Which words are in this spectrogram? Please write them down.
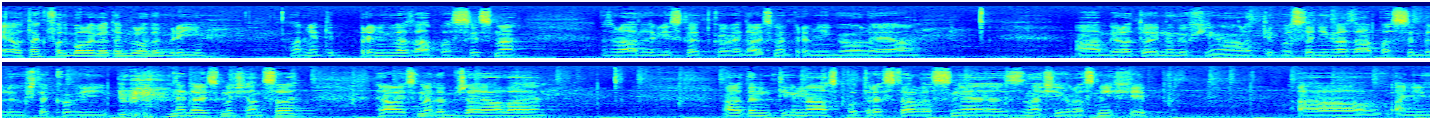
Jo, tak fotbalově to bylo dobrý. Hlavně ty první dva zápasy jsme zvládli výsledkově, dali jsme první góly a, a bylo to jednoduché, no, ale ty poslední dva zápasy byly už takový, nedali jsme šance, hráli jsme dobře, ale, ale ten tým nás potrestal vlastně z našich vlastních chyb a ani,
